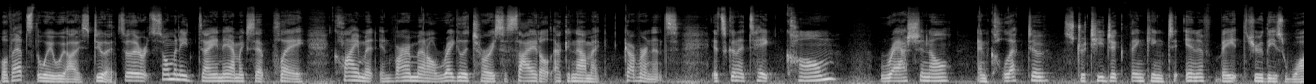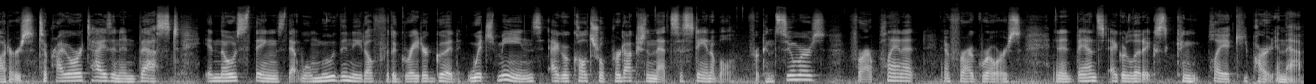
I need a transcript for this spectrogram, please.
well, that's the way we always do it. So there are so many dynamics at play climate, environmental, regulatory, societal, economic, governance. It's going to take calm, rational, and collective strategic thinking to innovate through these waters, to prioritize and invest in those things that will move the needle for the greater good, which means agricultural production that's sustainable for consumers, for our planet, and for our growers. And advanced agrilytics can play a key part in that.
